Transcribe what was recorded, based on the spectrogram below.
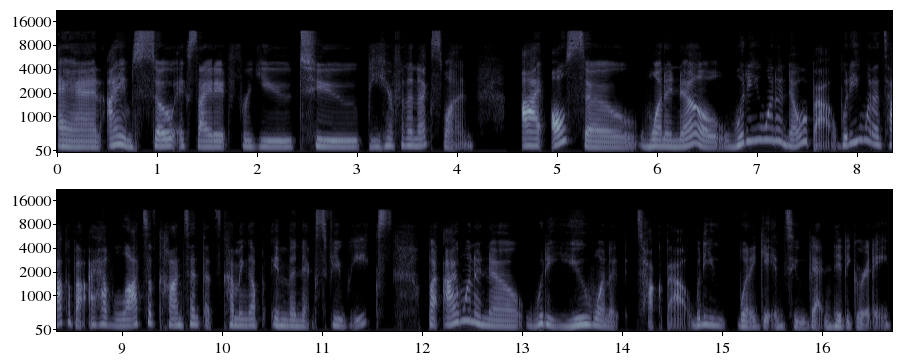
And I am so excited for you to be here for the next one. I also want to know what do you want to know about? What do you want to talk about? I have lots of content that's coming up in the next few weeks, but I want to know what do you want to talk about? What do you want to get into that nitty gritty?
